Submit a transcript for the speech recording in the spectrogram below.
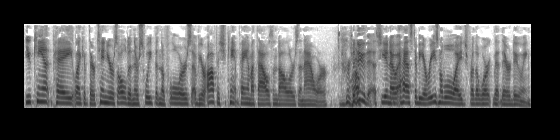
you can't pay like if they're 10 years old and they're sweeping the floors of your office, you can't pay them a thousand dollars an hour to do this. You know, it has to be a reasonable wage for the work that they're doing.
